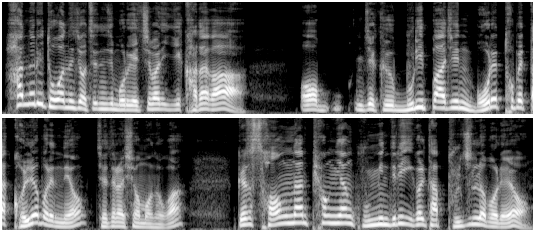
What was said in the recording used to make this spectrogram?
하늘이 도왔는지 어쨌는지 모르겠지만 이게 가다가 어 이제 그 물이 빠진 모래톱에 딱 걸려버렸네요. 제네럴 셔먼호가. 그래서 성남 평양 국민들이 이걸 다 불질러 버려요.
